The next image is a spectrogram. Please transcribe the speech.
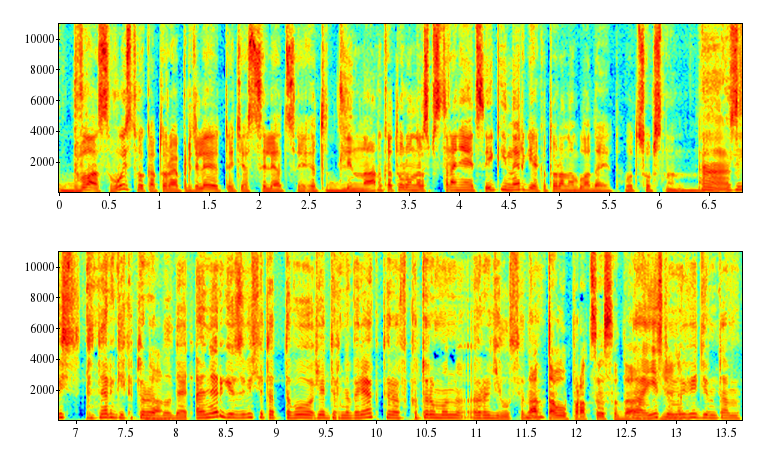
Два свойства, которые определяют эти осцилляции. Это длина, на которую он распространяется, и энергия, которой он обладает. Вот, собственно... А, зависит от энергии, которую да. обладает. А энергия зависит от того ядерного реактора, в котором он родился, да? От того процесса, да. Да, если ядер... мы видим там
